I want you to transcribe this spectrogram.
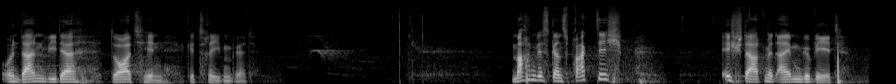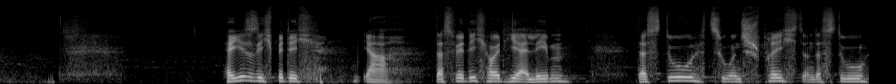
und dann wieder dorthin getrieben wird. Machen wir es ganz praktisch. Ich starte mit einem Gebet. Herr Jesus, ich bitte dich, ja, dass wir dich heute hier erleben, dass du zu uns sprichst und dass du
